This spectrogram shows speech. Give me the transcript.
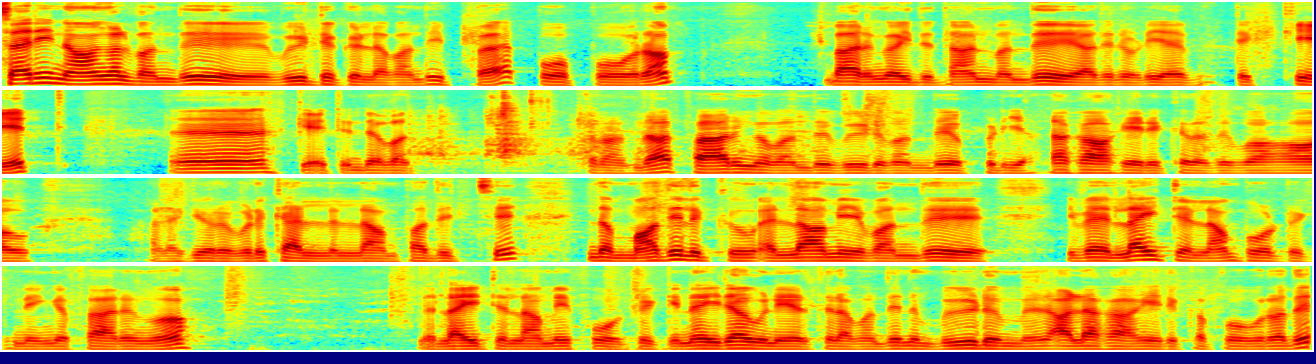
சரி நாங்கள் வந்து வீட்டுக்குள்ளே வந்து இப்போ போக போகிறோம் பாருங்க இதுதான் வந்து அதனுடைய வீட்டு கேட் கேட்டுன்ற வந்து திறந்தால் பாருங்க வந்து வீடு வந்து எப்படி அழகாக இருக்கிறது. வாவ்! அழகிய ஒரு வீடு கல்லெல்லாம் பதிச்சு இந்த மதிலுக்கு எல்லாமே வந்து இவ லைட் எல்லாம் போட்டிருக்கீங்க நீங்கள் பாருங்க. இந்த லைட் எல்லாமே போட்டிருக்குன்னா இரவு நேரத்தில் வந்து இந்த வீடு மே- அழகாக இருக்க போகிறது.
